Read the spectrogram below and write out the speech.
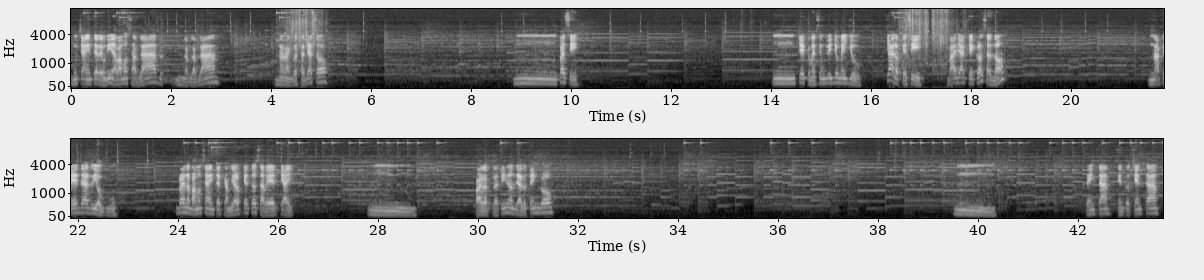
Mucha gente reunida. Vamos a hablar. Bla, bla, bla. Una langosta yazo. Mmm, pues sí. Mmm, ¿quiere comerse un grillo Meiyu? Claro que sí. Vaya, qué cosas, ¿no? Una piedra Ryogu. Bueno, vamos a intercambiar objetos a ver qué hay. Mmm... Para los platinos ya lo tengo. Mmm... 30, 180.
